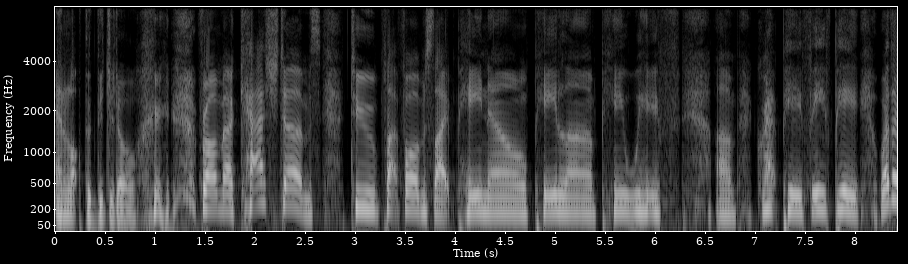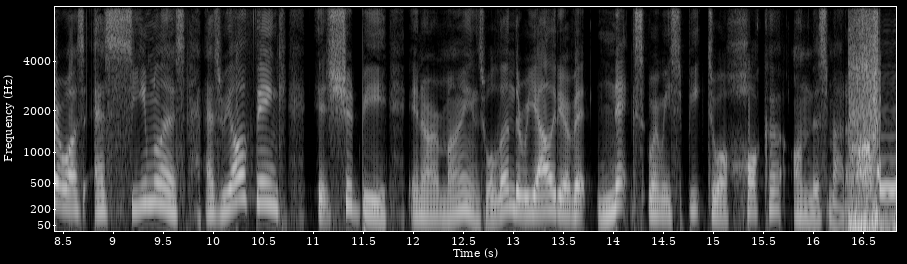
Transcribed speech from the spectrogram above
analog to digital, from uh, cash terms to platforms like PayNow, PayLah, PayWave, um, GrabPay, FavePay, whether it was as seamless as we all think it should be in our minds. We'll learn the reality of it next when we speak to a hawker on this matter.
